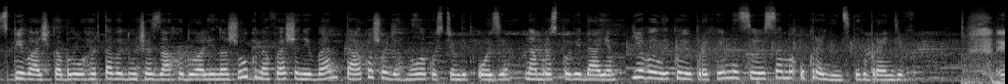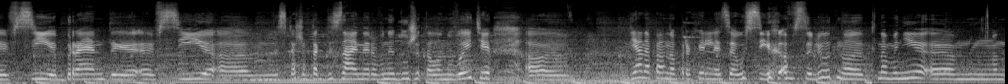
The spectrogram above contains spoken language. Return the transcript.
Співачка, блогер та ведуча заходу Аліна Жук на фешн-івент також одягнула костюм від Озі. Нам розповідає, є великою прихильницею саме українських брендів. Е, всі бренди, е, всі, е, скажімо так, дизайнери, вони дуже талановиті. Я напевно прихильниця усіх абсолютно. На мені, ем,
